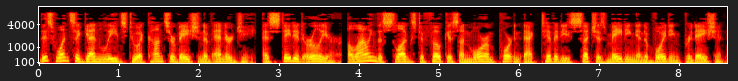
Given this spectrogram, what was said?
This once again leads to a conservation of energy, as stated earlier, allowing the slugs to focus on more important activities such as mating and avoiding predation.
